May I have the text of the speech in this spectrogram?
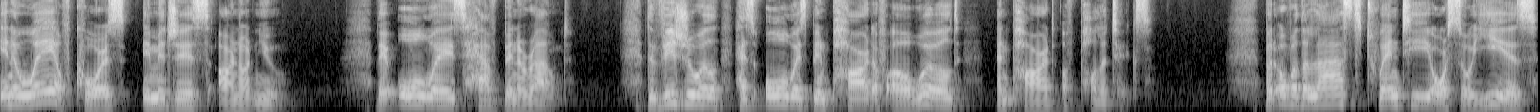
In a way, of course, images are not new. They always have been around. The visual has always been part of our world and part of politics. But over the last 20 or so years,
